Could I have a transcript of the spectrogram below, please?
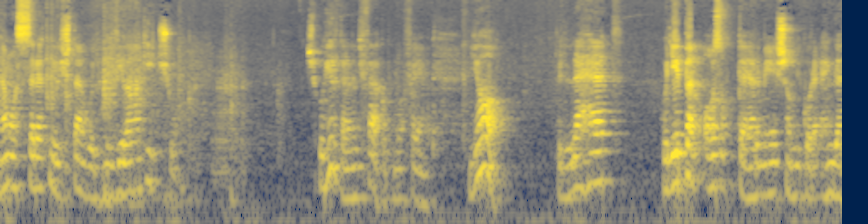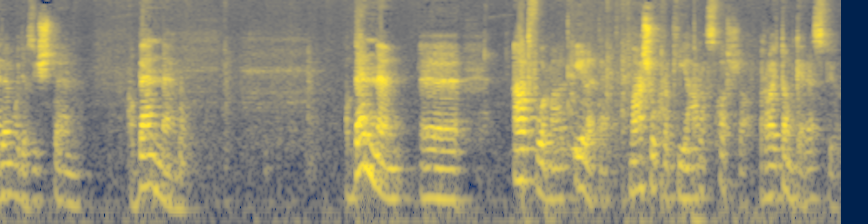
Nem azt szeretné Isten, hogy mi világítsunk? És akkor hirtelen hogy felkapom a fejemet. Ja, hogy lehet, hogy éppen az a termés, amikor engedem, hogy az Isten a bennem, a bennem e, átformált életet másokra kiáraszthassa, rajtam keresztül.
